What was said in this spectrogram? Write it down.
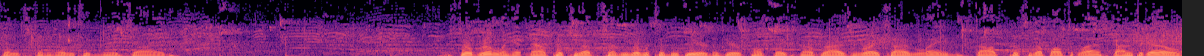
Phillips coming over to the near side. Still dribbling it, now picks it up, sends it over to Nadir. Nadir pump fakes, now drives the right side of the lane, stops, puts it up off the glass, got it to go.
